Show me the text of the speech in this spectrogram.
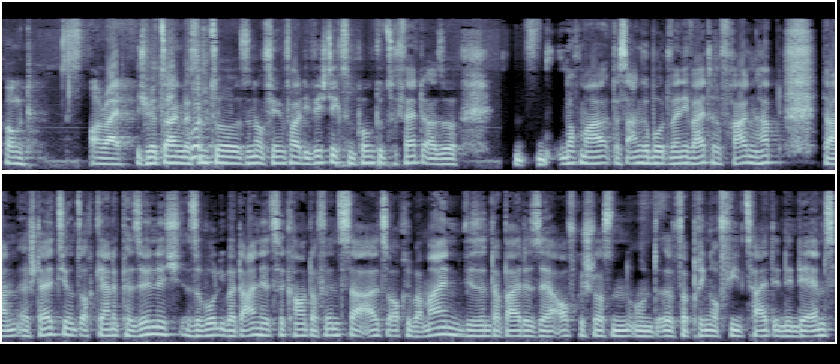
Punkt. Alright. Ich würde sagen, das gut. sind so, sind auf jeden Fall die wichtigsten Punkte zu Fett. Also nochmal das Angebot, wenn ihr weitere Fragen habt, dann äh, stellt sie uns auch gerne persönlich, sowohl über Daniels Account auf Insta als auch über meinen. Wir sind da beide sehr aufgeschlossen und äh, verbringen auch viel Zeit in den DMs,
